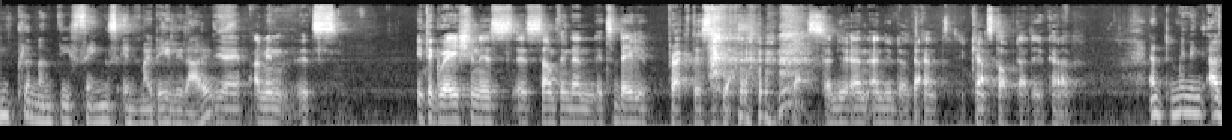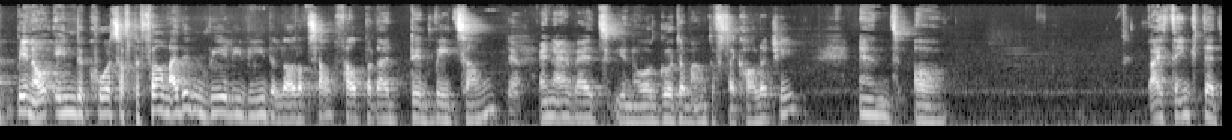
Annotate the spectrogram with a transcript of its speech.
implement these things in my daily life. Yeah, I mean, it's integration is, is something then it's daily practice. Yes. yes. and you and, and you don't, can't you can't stop that. You kind of And meaning, I, you know, in the course of the film, I didn't really read a lot of self-help, but I did read some. Yeah. And I read, you know, a good amount of psychology, and uh, I think that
